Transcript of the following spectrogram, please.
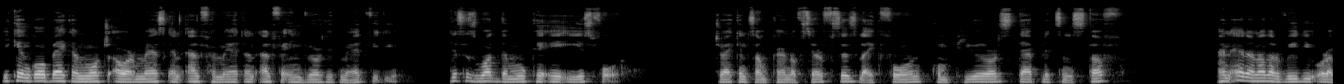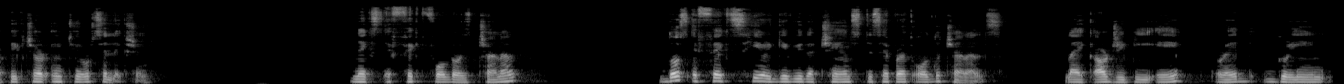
You can go back and watch our mask and alpha matte and alpha inverted matte video. This is what the Mocha AE is for. Tracking some kind of surfaces like phone, computers, tablets and stuff. And add another video or a picture into your selection. Next effect folder is channel. Those effects here give you the chance to separate all the channels, like RGBA, red, green,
